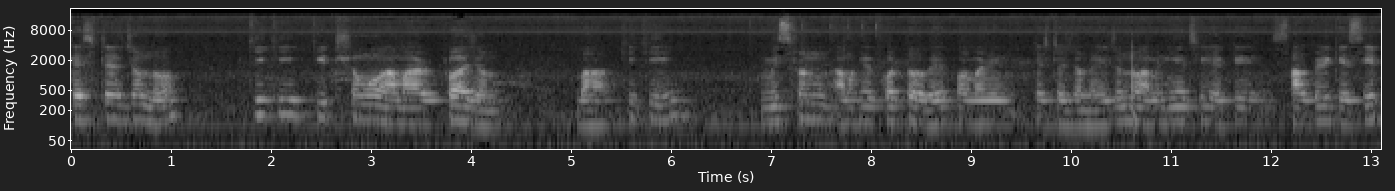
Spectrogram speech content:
টেস্টের জন্য কি কি কিট সমূহ আমার প্রয়োজন বা কি কি মিশ্রণ আমাকে করতে হবে ফরমালিন টেস্টের জন্য? এই জন্য আমি নিয়েছি একটি সালফেরিক অ্যাসিড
